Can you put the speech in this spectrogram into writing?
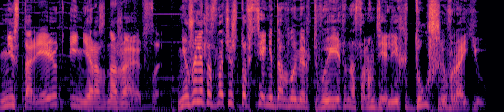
не стареют и не размножаются. Неужели это значит, что все недавно мертвы, и это на самом деле их души в раю?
